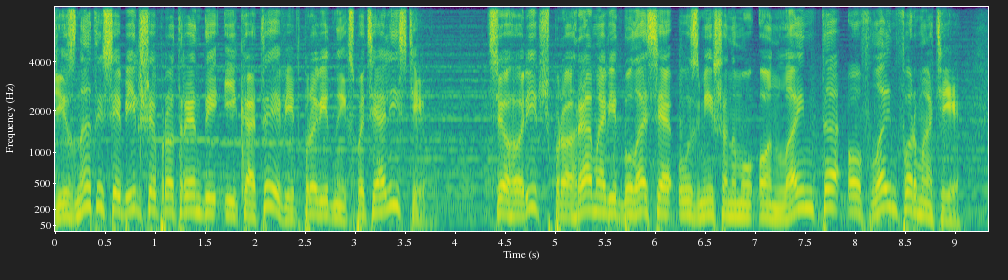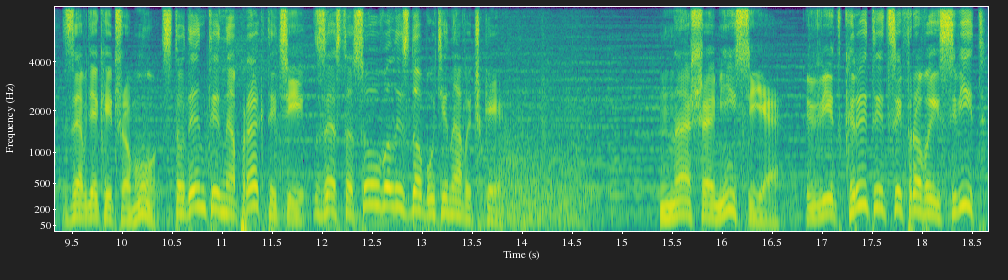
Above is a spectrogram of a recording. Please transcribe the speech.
дізнатися більше про тренди ІКТ від провідних спеціалістів. Цьогоріч програма відбулася у змішаному онлайн та офлайн форматі, завдяки чому студенти на практиці застосовували здобуті навички. Наша місія відкрити цифровий світ,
